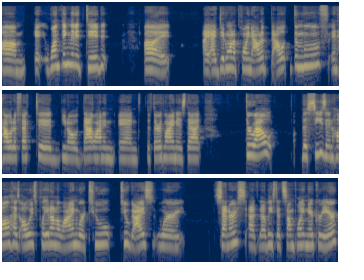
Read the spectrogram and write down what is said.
um, it, one thing that it did, uh, I, I did want to point out about the move and how it affected, you know, that line and, and the third line is that throughout the season, Hall has always played on a line where two two guys were centers at, at least at some point in their career.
